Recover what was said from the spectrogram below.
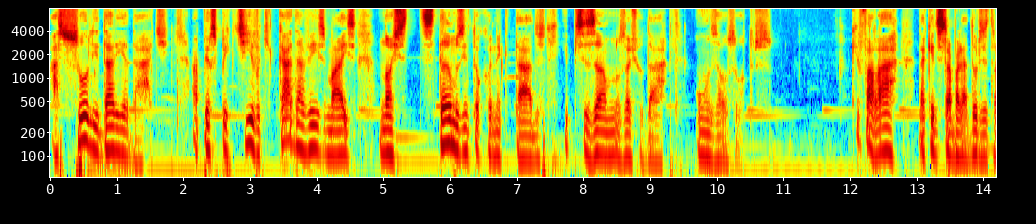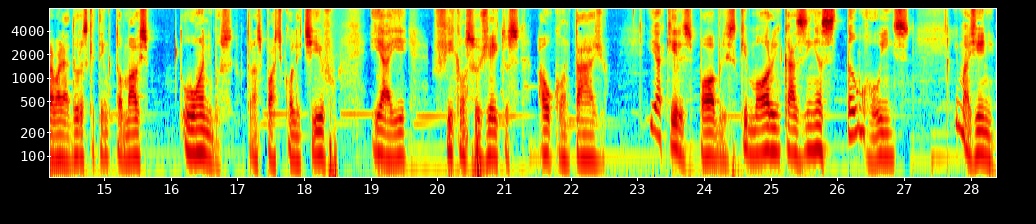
A solidariedade, a perspectiva que cada vez mais nós estamos interconectados e precisamos nos ajudar uns aos outros. O que falar daqueles trabalhadores e trabalhadoras que têm que tomar o ônibus, o transporte coletivo, e aí ficam sujeitos ao contágio, e aqueles pobres que moram em casinhas tão ruins. Imagine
